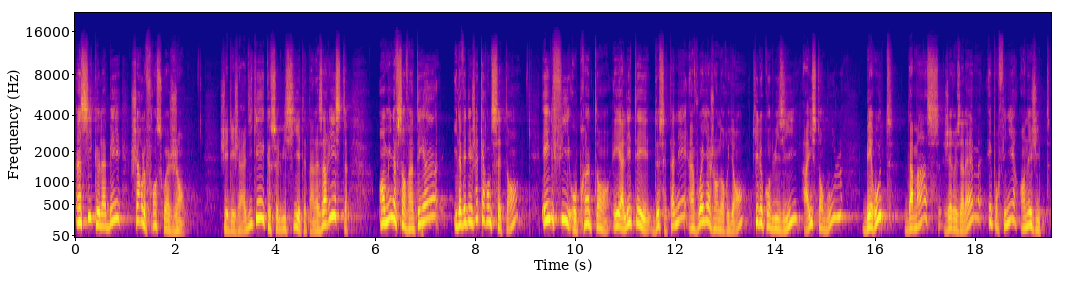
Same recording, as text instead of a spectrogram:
ainsi que l'abbé Charles-François Jean. J'ai déjà indiqué que celui-ci était un lazariste. En 1921, il avait déjà 47 ans et il fit au printemps et à l'été de cette année un voyage en Orient qui le conduisit à Istanbul, Beyrouth, Damas, Jérusalem et pour finir en Égypte.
